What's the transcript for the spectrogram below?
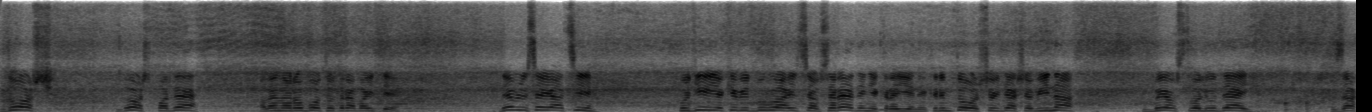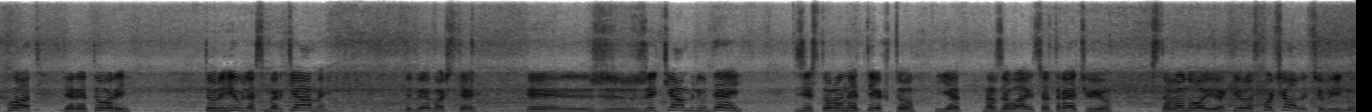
Дощ, дощ паде, але на роботу треба йти. Дивлюся я ці події, які відбуваються всередині країни, крім того, що йде ще війна, вбивство людей, захват територій, торгівля смертями, вибачте, е, життям людей зі сторони тих, хто є, називається третьою стороною, які розпочали цю війну.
